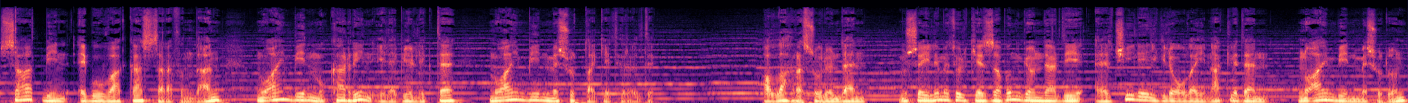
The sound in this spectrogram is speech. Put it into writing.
Sa'd bin Ebu Vakkas tarafından Nuaym bin Mukarrin ile birlikte Nuaym bin Mesud da getirildi. Allah Resulünden Müseylimetül Kezzab'ın gönderdiği elçi ile ilgili olayı nakleden Nuaym bin Mesud'un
